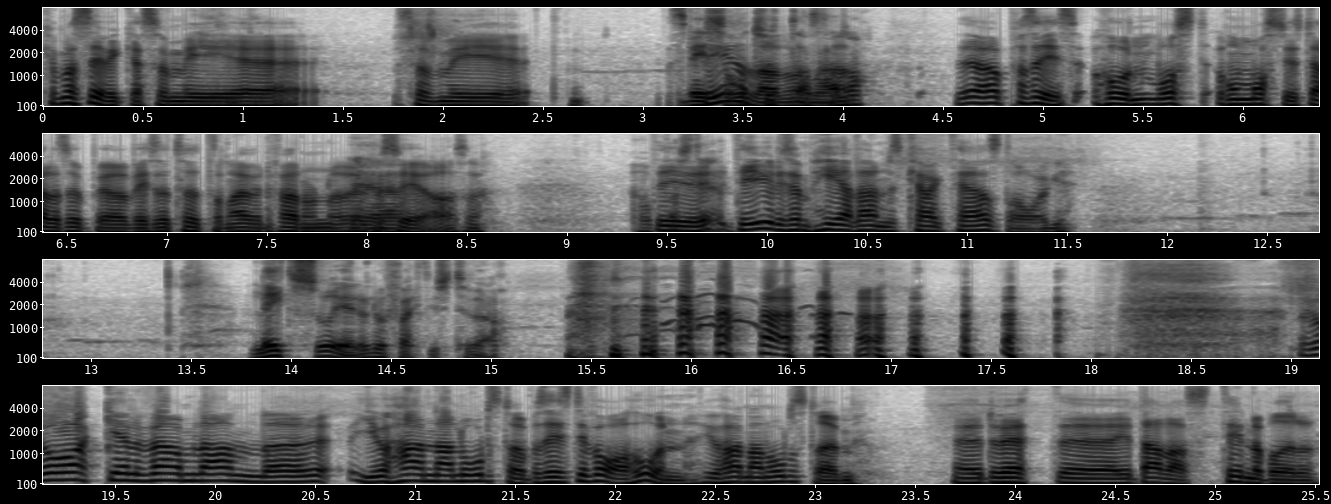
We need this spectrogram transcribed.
Kan man se vilka som är... Som är... Spelar tuttarna eller? Ja, precis. Hon måste, hon måste ju ställa sig upp och visa tuttarna även ifall hon Ja. regisserar. Alltså. Jag hoppas Det, det. är- det är ju liksom hela hennes karaktärsdrag. Lite så är det nog faktiskt tyvärr. Rakel Värmlander, Johanna Nordström. Precis, det var hon. Johanna Nordström. Eh, Du vet eh, Dallas, Tinderbruden.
